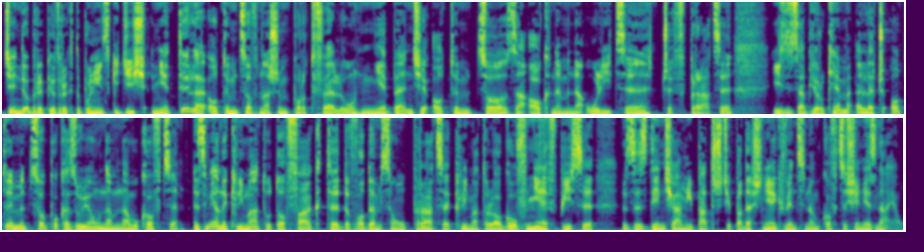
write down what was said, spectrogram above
Dzień dobry, Piotrek Topoliński. Dziś nie tyle o tym, co w naszym portfelu, nie będzie o tym, co za oknem na ulicy czy w pracy, i za biurkiem, lecz o tym, co pokazują nam naukowcy. Zmiany klimatu to fakt, dowodem są prace klimatologów, nie wpisy ze zdjęciami patrzcie, pada śnieg, więc naukowcy się nie znają.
